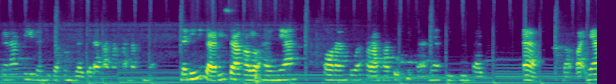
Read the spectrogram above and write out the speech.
terapi dan juga pembelajaran anak-anaknya. Dan ini nggak bisa kalau hanya orang tua salah satu misalnya ibu saja nah, bapaknya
